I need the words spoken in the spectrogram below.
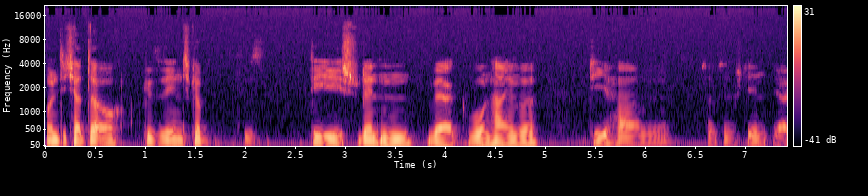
Und ich hatte auch gesehen, ich glaube, die Studentenwerk-Wohnheime, die haben, ich hab's hier stehen, ja,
